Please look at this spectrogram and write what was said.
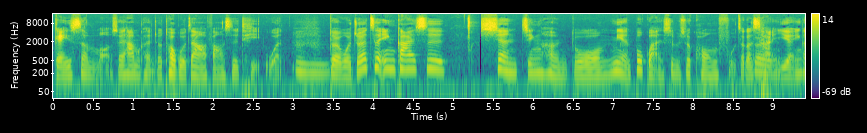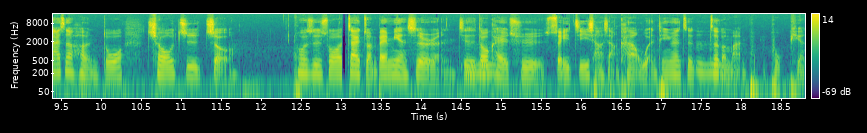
给什么，所以他们可能就透过这样的方式提问。嗯哼，对，我觉得这应该是。现今很多面，不管是不是空服这个产业，应该是很多求职者。或是说，在准备面试的人，其实都可以去随机想想看问题，嗯、因为这、嗯、这个蛮普普遍。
